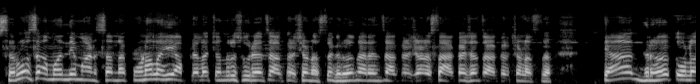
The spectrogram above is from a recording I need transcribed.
सर्वसामान्य माणसांना कोणालाही आपल्याला चंद्र सूर्याचं आकर्षण असतं ग्रहताऱ्यांचं आकर्षण असतं आकाशाचं आकर्षण असतं त्या ग्रह तोला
